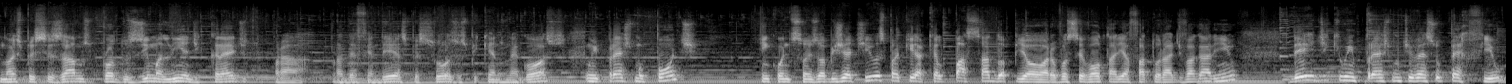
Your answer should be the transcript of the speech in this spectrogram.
nós precisamos produzir uma linha de crédito para defender as pessoas, os pequenos negócios, um empréstimo ponte em condições objetivas para que aquele passado a pior hora você voltaria a faturar devagarinho, desde que o empréstimo tivesse o perfil,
